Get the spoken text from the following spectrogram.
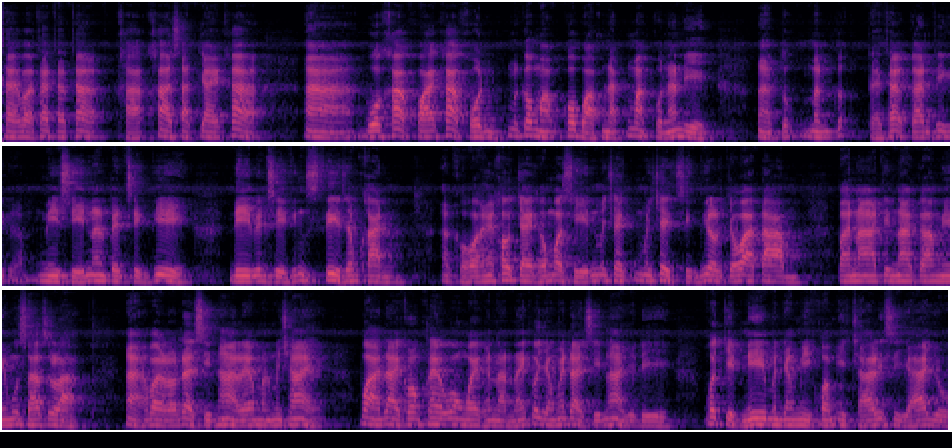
ถ้าว่าถ้าถ้าถ้าขาฆ่าสัตว์ใหญ่ฆ่าอ่าวัวฆ่าควายฆ่าคนมันก็มาก็บาปหนักมากกว่านั้นอีกมันก็แต่ถ้าการที่มีศีลนั้นเป็นสิ่งที่ดีเป็นสิ่งที่ที่สำคัญ ขอให้เข้าใจคำว่าศีลไม่ใช่ไม่ใช่สิ่งที่เราจะว่าตาม ปานาตินากาเมมุสาสุราว่าเราได้ศีลห้าแล้วมันไม่ใช่ ว่าได้คล่องแคล่วว่องไวขนาดไหนก็ยังไม่ได้ศีลห้าอยู่ดี เพราะจิตนี้มันยังมีความอิจฉาริษยาอยู่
